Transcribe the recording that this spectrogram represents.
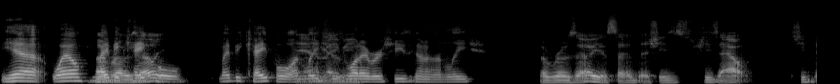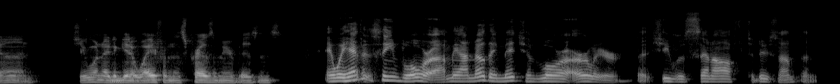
Yeah, well, But maybe Rozalia- Ka-poel, maybe Ka-poel Yeah, unleashes maybe. whatever she's gonna unleash. But Rozalia said that she's she's out. She's done. She wanted to get away from this Kresimir business. And we haven't seen Laura. I mean, I know they mentioned Laura earlier that she was sent off to do something,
